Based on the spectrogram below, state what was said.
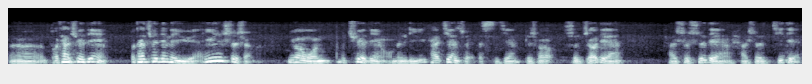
嗯不太确定。不太确定的原因是什么？因为我们不确定我们离开建水的时间，比如说是九点，还是十点，还是几点。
